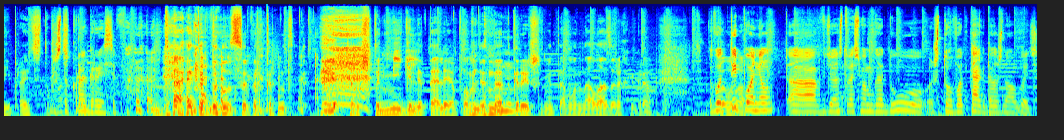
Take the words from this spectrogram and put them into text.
и правительство Москвы. Что прогрессив. Да, это было супер круто. Там что-то миги летали, я помню, над крышами, там он на лазерах играл. Вот ты понял а, в 98 году, что вот так должно быть.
